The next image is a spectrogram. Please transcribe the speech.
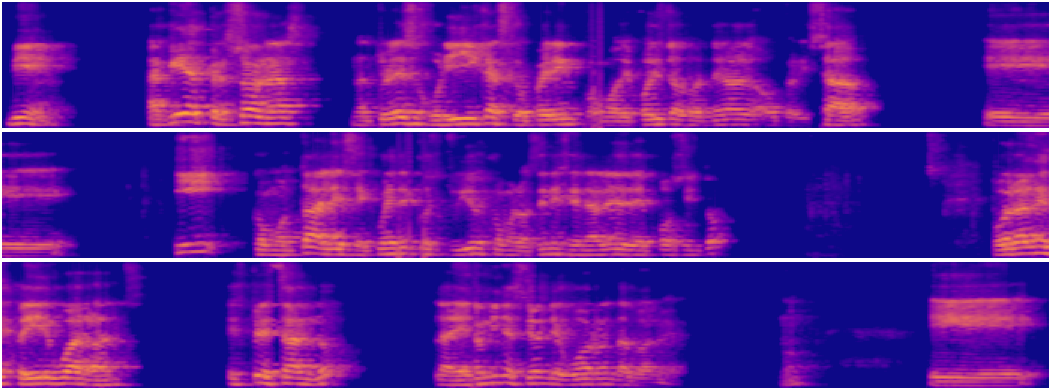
Bien, aquellas personas, naturales o jurídicas, que operen como depósito aduanero autorizado eh, y como tales se encuentren constituidos como los bienes generales de depósito, podrán expedir warrants expresando la denominación de warrant aduanero. ¿no? Eh,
